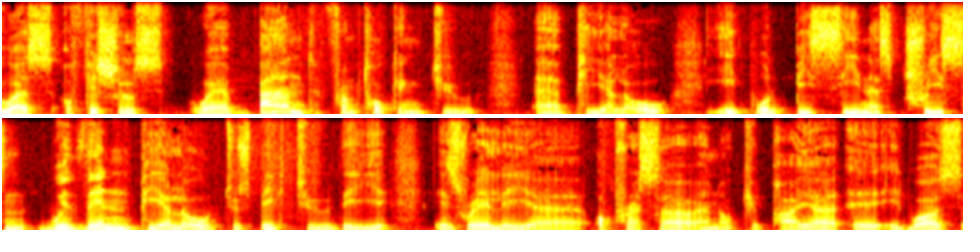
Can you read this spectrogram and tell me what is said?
U.S. officials were banned from talking to uh, PLO. It would be seen as treason within PLO to speak to the Israeli uh, oppressor and occupier. It was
